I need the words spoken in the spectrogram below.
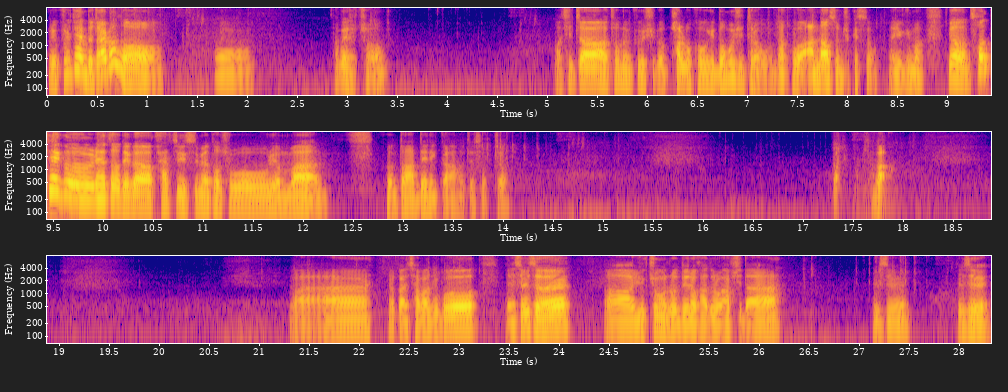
그리고 쿨타임도 짧아서, 어, 상당히 좋죠. 아 진짜 저는 그 시- 발로 거기 너무 싫더라고. 나 그거 안 나왔으면 좋겠어. 나 여기만 그냥 선택을 해서 내가 갈 수 있으면 더 좋으련만 그건 또 안 되니까 어쩔 수 없죠. 와, 잡아. 와, 여기까지 잡아주고 네, 슬슬 어, 6층으로 내려가도록 합시다. 슬슬, 슬슬.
